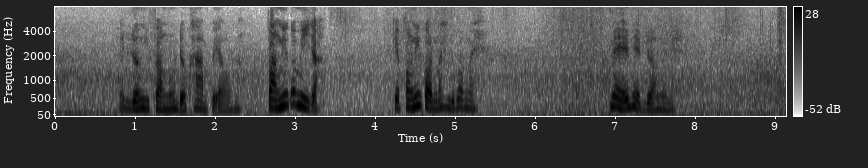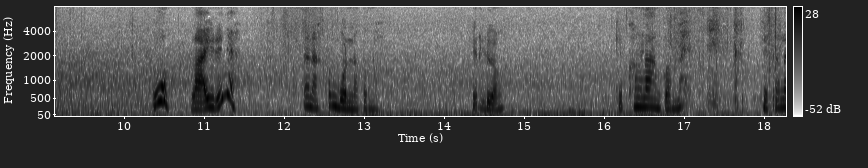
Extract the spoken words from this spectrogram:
ๆเห็ดเหลืองอยู่ฝั่งนู้นเดี๋ยวข้ามไปเอานะฝั่งนี้ก็มีจ้ะเก็บฝั่งนี้ก่อนไหมหรือว่าไงเนี่ยเห็นเห็ดเหลืองอยู่เนี่ยอู้หลายอยู่ด้วยเนี่ยนั่นนะข้างบนนะก็มี เห็ดเหลือง เก็บข้างล่างก่อนไหมเห็ดอะไร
